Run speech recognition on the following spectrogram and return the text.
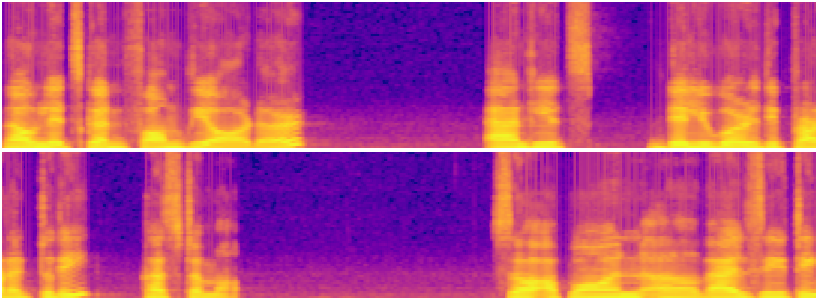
Now let's confirm the order and let's deliver the product to the customer. So upon uh, validating,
